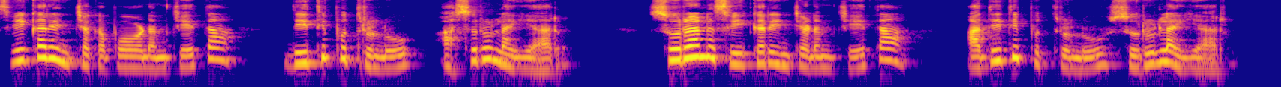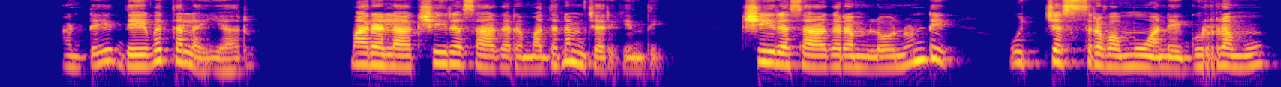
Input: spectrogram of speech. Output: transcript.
స్వీకరించకపోవడం చేత దితిపుత్రులు అసురులయ్యారు. సురను స్వీకరించడం చేత అతిథిపుత్రులు సురులయ్యారు. అంటే దేవతలయ్యారు. మరలా క్షీరసాగర మదనం జరిగింది. క్షీరసాగరంలో నుండి ఉచ్చస్రవము అనే గుర్రము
